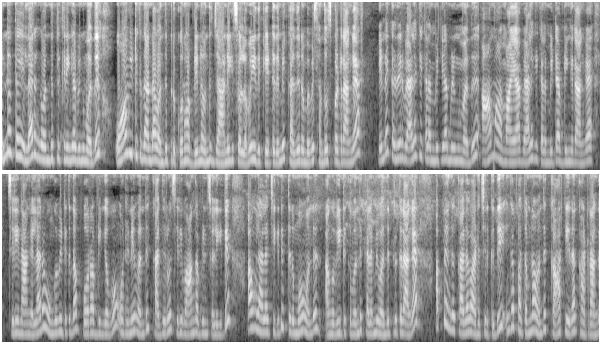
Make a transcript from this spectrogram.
என்னத்தை எல்லாரும் இங்கே வந்துட்டு இருக்கிறீங்க அப்படிங்கும்போது உன் வீட்டுக்கு தாண்டா வந்துட்டு இருக்கிறோம் அப்படின்னு வந்து ஜானகி சொல்லவும் இது கேட்டதுமே கதிர் ரொம்பவே சந்தோஷப்படுறாங்க. என்ன கதிர் வேலைக்கு கிளம்பிட்டியா? அப்படிங்கும்போது ஆமாம் மாயா வேலைக்கு கிளம்பிட்டா அப்படிங்கிறாங்க. சரி நாங்கள் எல்லாரும் உங்கள் வீட்டுக்கு தான் போகிறோம் அப்படிங்கவும் உடனே வந்து கதிரும் சரி வாங்க அப்படின்னு சொல்லிக்கிட்டு அவங்கள அழைச்சிக்கிட்டு திரும்பவும் வந்து அவங்க வீட்டுக்கு வந்து கிளம்பி வந்துட்டுருக்குறாங்க. அப்போ எங்கள் கதவை அடைச்சிருக்குது. இங்கே பார்த்தோம்னா வந்து கார்த்தியை தான் காட்டுறாங்க.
